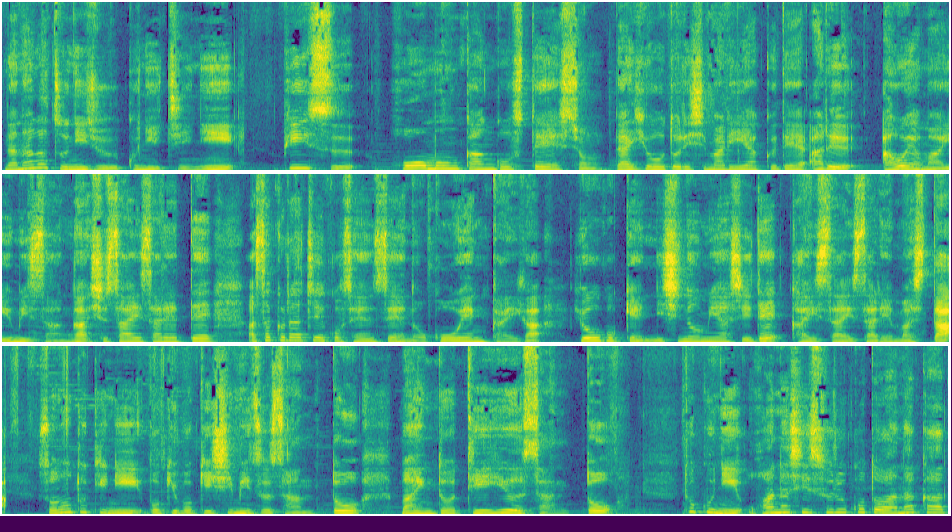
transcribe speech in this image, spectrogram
7月29日にピース訪問看護ステーション代表取締役である青山由美さんが主催されて朝倉千恵子先生の講演会が兵庫県西宮市で開催されました。その時にボキボキ清水さんとマインド TU さんと特にお話しすることはなかっ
